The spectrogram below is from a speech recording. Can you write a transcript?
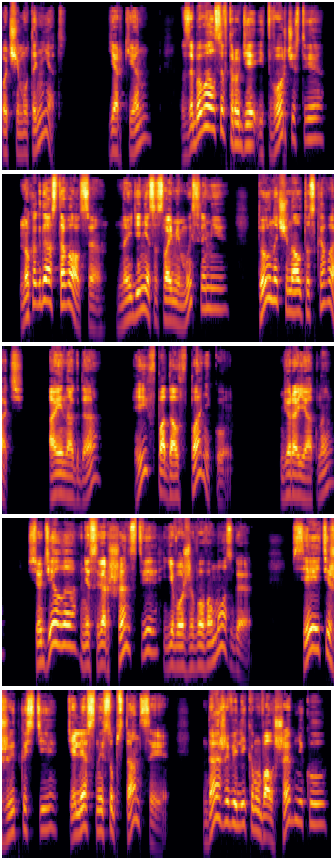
почему-то нет. Яркен забывался в труде и творчестве, но когда оставался наедине со своими мыслями, то начинал тосковать, а иногда и впадал в панику. Вероятно, все дело в несовершенстве его живого мозга. Все эти жидкости, телесные субстанции, даже великому волшебнику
